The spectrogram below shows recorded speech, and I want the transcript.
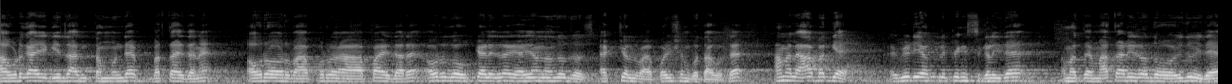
ಆ ಹುಡುಗ ಈಗಿಲ್ಲ ಅಂತ ತಮ್ಮ ಮುಂದೆ ಬರ್ತಾ ಇದ್ದಾನೆ. ಅವರು ಅವ್ರ ಅಪ್ಪರ ಅಪ್ಪ ಇದ್ದಾರೆ. ಅವ್ರಿಗೂ ಕೇಳಿದರೆ ಏನೊಂದು ಆ್ಯಕ್ಚುಯಲ್ ಪೊಸಿಷನ್ ಗೊತ್ತಾಗುತ್ತೆ. ಆಮೇಲೆ ಆ ಬಗ್ಗೆ ವಿಡಿಯೋ ಕ್ಲಿಪ್ಪಿಂಗ್ಸ್ಗಳಿದೆ ಮತ್ತು ಮಾತಾಡಿರೋದು ಇದು ಇದೆ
